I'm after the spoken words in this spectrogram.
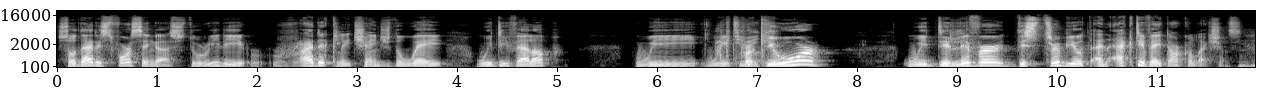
So that is forcing us to really radically change the way we develop, we we Activate. procure, we deliver, distribute, and activate our collections. Mm-hmm.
